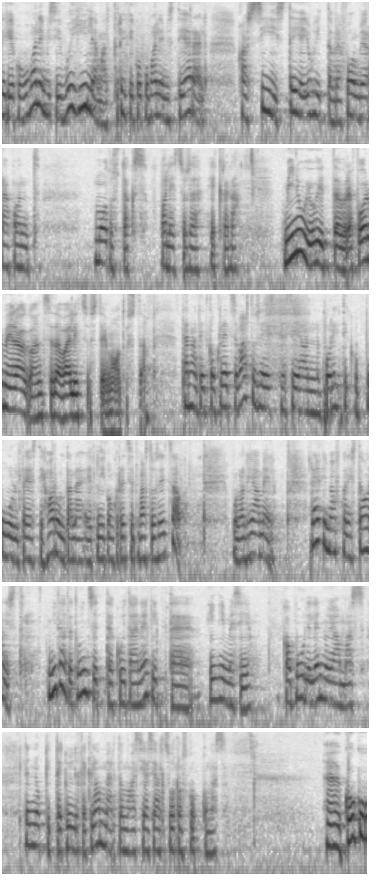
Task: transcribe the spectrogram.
Riigikogu valimisi või hiljemalt Riigikogu valimiste järel, kas siis teie juhitav Reformierakond moodustaks valitsuse EKRE-ga? minu juhitav Reformierakond seda valitsust ei moodusta tänan teid konkreetse vastuse eest, see on poliitiku puhul täiesti haruldane, et nii konkreetseid vastuseid saab. mul on hea meel. räägime Afganistanist. mida te tundsite, kui te nägite inimesi Kabuli lennujaamas lennukite külge klammerdumas ja sealt surnuks kukkumas? kogu,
